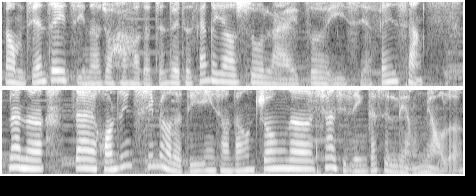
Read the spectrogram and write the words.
那我们今天这一集呢，就好好的针对这三个要素来做一些分享。那呢，在黄金七秒的第一印象当中呢，现在其实应该是两秒了。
